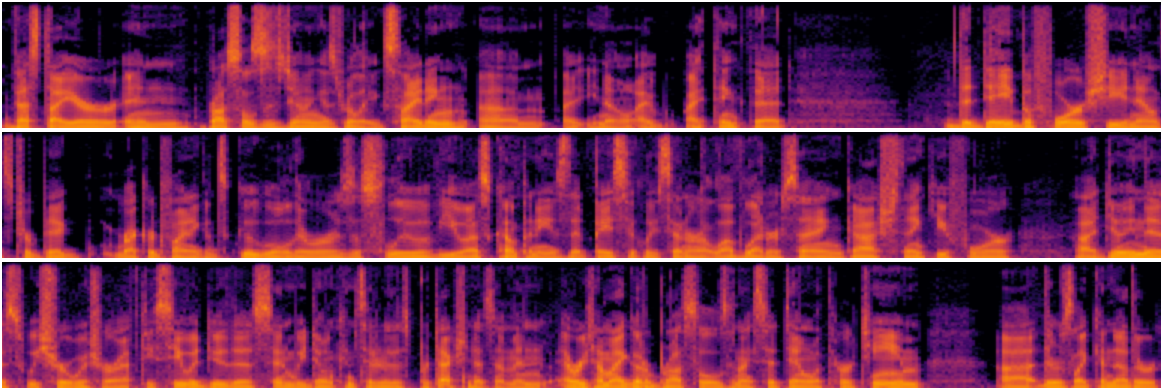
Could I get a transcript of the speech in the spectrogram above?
Vestager in Brussels is doing is really exciting. Um, uh, you know, I I think that the day before she announced her big record fine against Google, there was a slew of U.S. companies that basically sent her a love letter saying, "Gosh, thank you for." Uh, doing this, we sure wish our FTC would do this, and we don't consider this protectionism. And every time I go to Brussels and I sit down with her team, uh, there's like another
